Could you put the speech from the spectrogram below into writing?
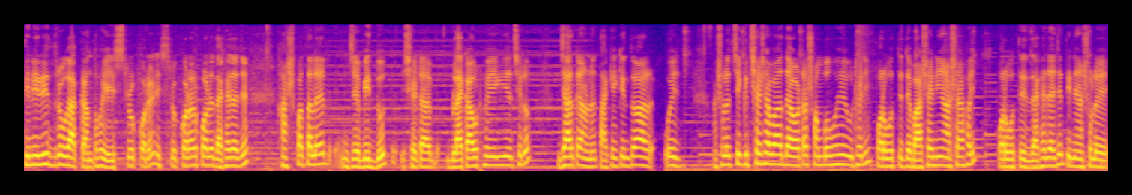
তিনি হৃদরোগে আক্রান্ত হয়ে স্ট্রোক করেন। স্ট্রোক করার পরে দেখা যায় যে হাসপাতালের যে বিদ্যুৎ, সেটা ব্ল্যাক আউট হয়ে গিয়েছিল, যার কারণে তাকে কিন্তু আর ওই আসলে চিকিৎসা সেবা দেওয়াটা সম্ভব হয়ে ওঠেনি। পরবর্তীতে বাসায় নিয়ে আসা হয়। পরবর্তীতে দেখা যায় যে তিনি আসলে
